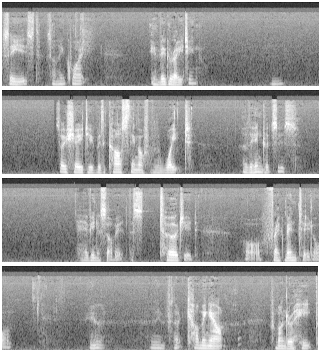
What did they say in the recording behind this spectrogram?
seized, something quite invigorating. Mm. Associated with the casting off of the weight of the hindrances, the heaviness of it, the turgid or fragmented or know, like coming out from under a heap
